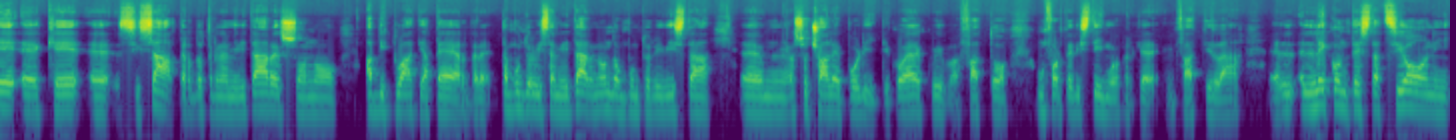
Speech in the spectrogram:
e eh, che eh, si sa per dottrina militare sono abituati a perdere da un punto di vista militare, non da un punto di vista ehm, sociale e politico. Eh. Qui va fatto un forte distinguo perché infatti la, le contestazioni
